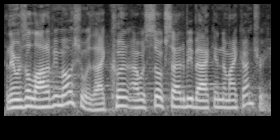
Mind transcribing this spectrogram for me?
And there was a lot of emotion with it. I, couldn't, I was so excited to be back into my country.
